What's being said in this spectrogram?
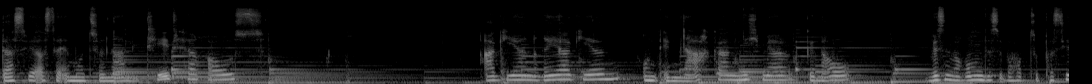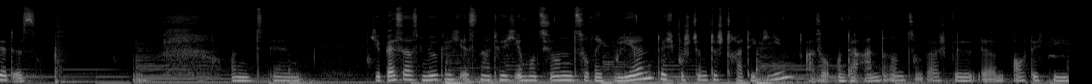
dass wir aus der Emotionalität heraus agieren, reagieren und im Nachgang nicht mehr genau wissen, warum das überhaupt so passiert ist. Und je besser es möglich ist, natürlich Emotionen zu regulieren durch bestimmte Strategien, also unter anderem zum Beispiel äh, auch durch die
